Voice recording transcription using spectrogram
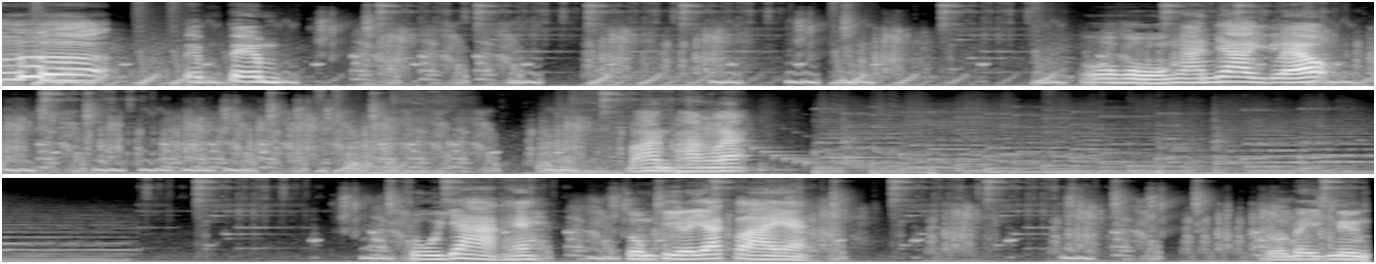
เออ เต็มเต็มโอ้โห งานยากอีกแล้ว บ้านพังแล้วสู้ยากแฮะโจมตีระยะไกลอะ โดนไปอีกหนึ่ง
